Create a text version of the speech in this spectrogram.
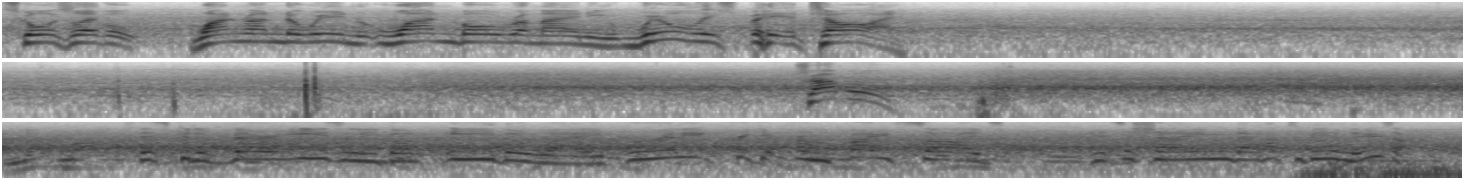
Scores level. One run to win, one ball remaining. Will this be a tie? Trouble. This could have very easily gone either way. Brilliant cricket from both sides. It's a shame there had to be a loser.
